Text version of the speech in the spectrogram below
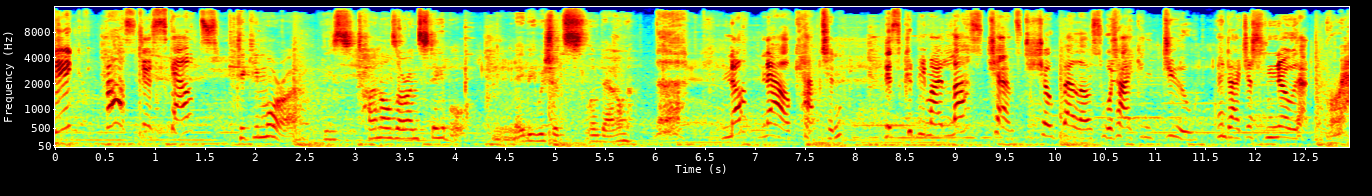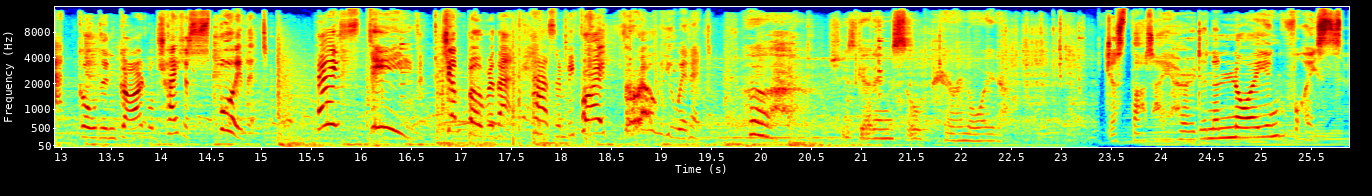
Dig faster, scouts! Kikimora, these tunnels are unstable. Maybe we should slow down. Ugh, not now, Captain. This could be my last chance to show Belos what I can do, and I just know that brat Golden Guard will try to spoil it. Hey, Steve! Jump over that chasm before I throw you in it! She's getting so paranoid. Just thought I heard an annoying voice.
